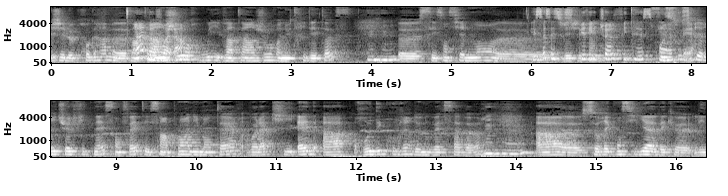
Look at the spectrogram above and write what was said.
j'ai le programme 21 euh, ah, ben jours, oui, 21 jours Nutri Detox. Mhm. Euh, c'est essentiellement. et ça, c'est sur spiritualfitness.fr. C'est sous Spiritual Fitness en fait, et c'est un plan alimentaire voilà, qui aide à redécouvrir de nouvelles saveurs, mhm. à se réconcilier avec les,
